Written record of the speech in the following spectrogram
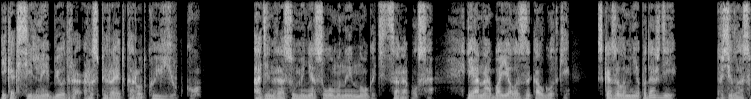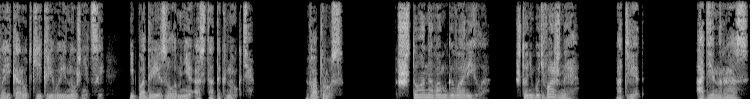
и как сильные бедра распирают короткую юбку. Один раз у меня сломанный ноготь царапался, и она боялась за колготки. Сказала мне «подожди». Взяла свои короткие кривые ножницы и подрезала мне остаток ногтя. Вопрос. Что она вам говорила? Что-нибудь важное? Ответ. Один раз,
